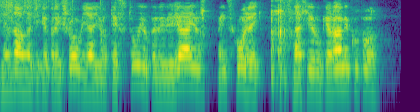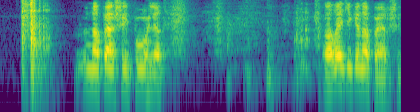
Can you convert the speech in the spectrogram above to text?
Недавно тільки прийшов, я його тестую, перевіряю. Він схожий на сіру кераміку по, на перший погляд. Але тільки на перший.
